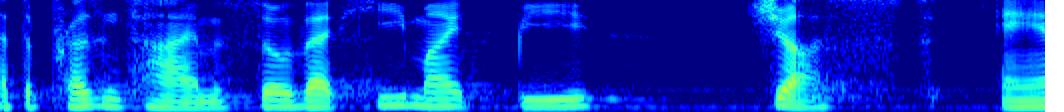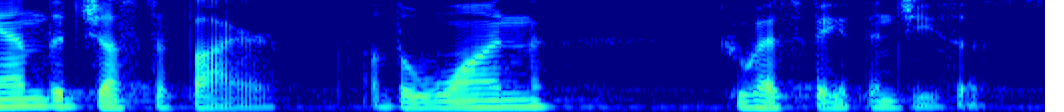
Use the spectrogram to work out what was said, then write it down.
at the present time so that he might be just and the justifier of the one who has faith in Jesus.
